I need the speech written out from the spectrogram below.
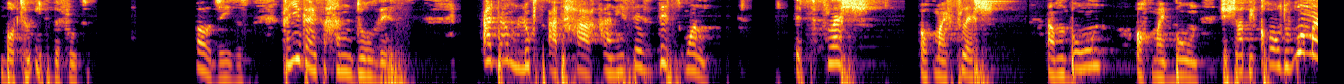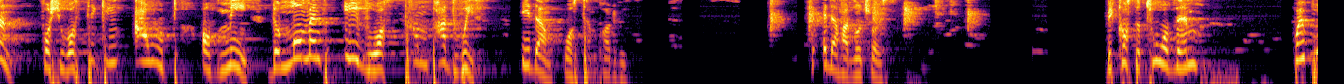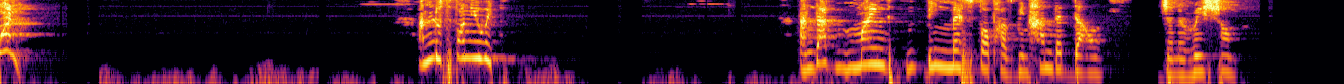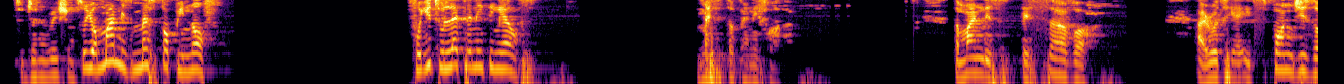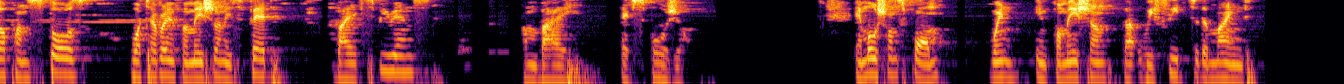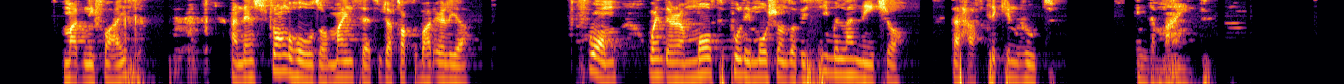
but to eat the fruit. Oh, Jesus. Can you guys handle this? Adam looks at her and he says, This one is flesh of my flesh and bone of my bone. She shall be called woman, for she was taken out of me. The moment Eve was tampered with, Adam was tampered with. Adam had no choice. Because the two of them were one. And Lucifer knew it. And that mind being messed up has been handed down generation to generation. So your mind is messed up enough for you to let anything else mess it up any further. The mind is a server. I wrote here, it sponges up and stores whatever information is fed by experience and by exposure. Emotions form when information that we feed to the mind magnifies, and then strongholds or mindsets, which I've talked about earlier, form when there are multiple emotions of a similar nature that have taken root in the mind.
